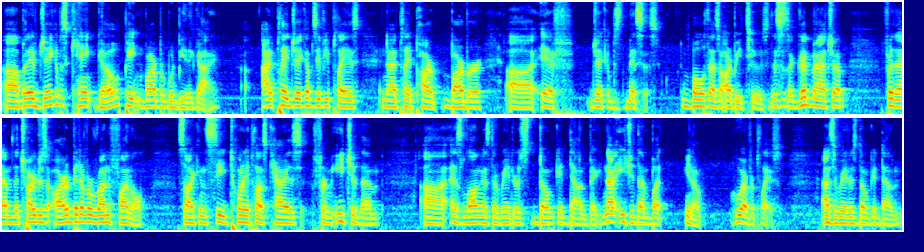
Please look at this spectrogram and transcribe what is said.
Uh, but if Jacobs can't go, Peyton Barber would be the guy. I'd play Jacobs if he plays, and I'd play Par- Barber uh, if Jacobs misses, both as RB2s. This is a good matchup for them. The Chargers are a bit of a run funnel, so I can see 20 plus carries from each of them uh, as long as the Raiders don't get down big. Not each of them, but you know whoever plays. as the Raiders don't get down.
